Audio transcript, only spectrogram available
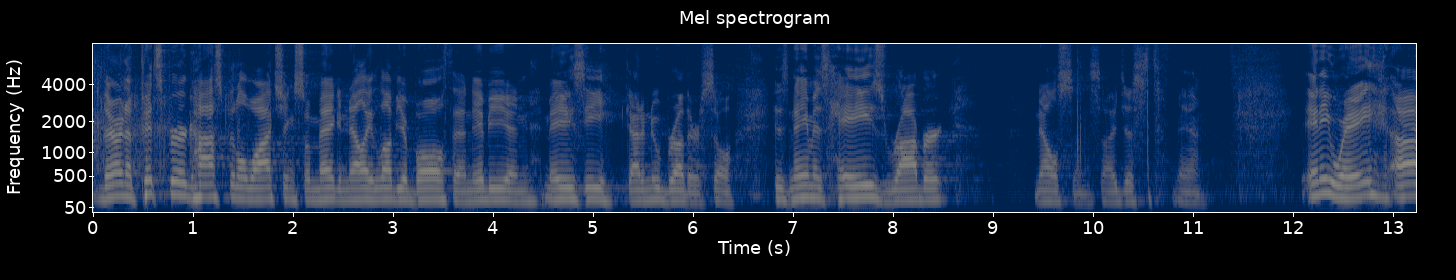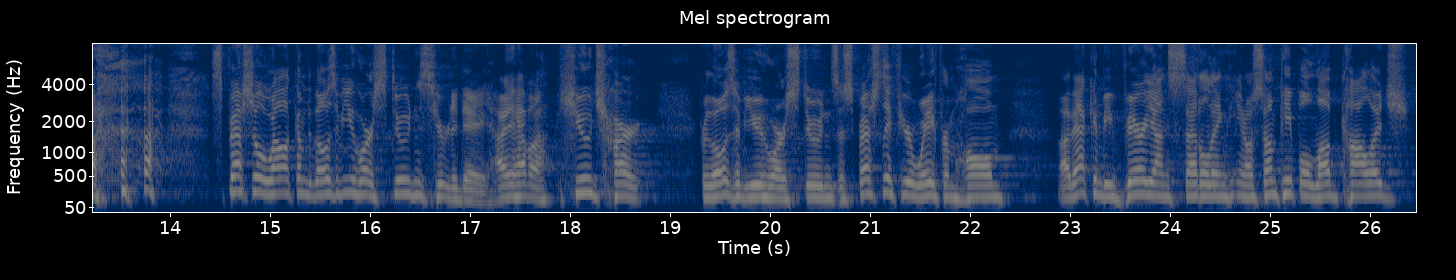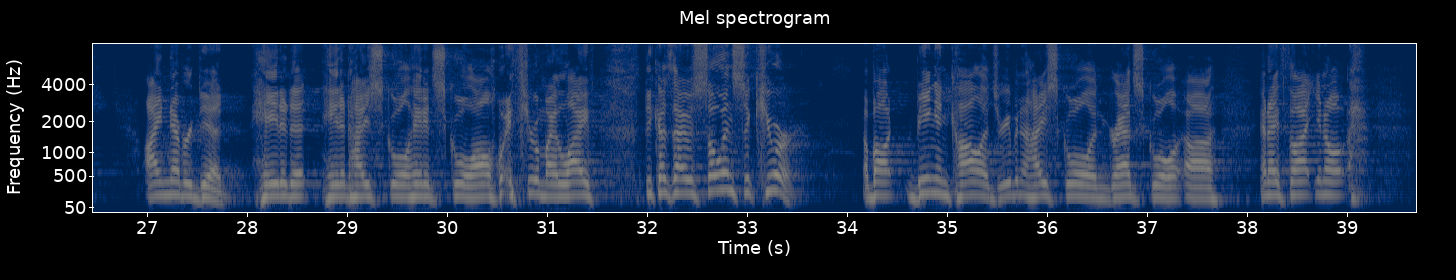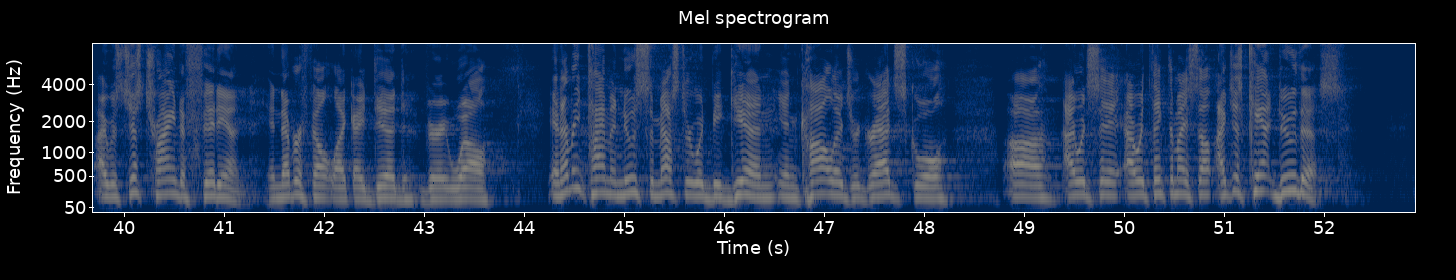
they're in a Pittsburgh hospital watching. So Meg and Nellie love you both, and Ibby and Maisie got a new brother. So his name is Hayes Robert Nelson. So I just, man. Anyway, uh, special welcome to those of you who are students here today. I have a huge heart for those of you who are students, especially if you're away from home. Uh, that can be very unsettling. You know, some people love college. I never did hated it, hated high school, hated school all the way through my life because I was so insecure about being in college or even in high school and grad school. Uh, and I thought, you know, I was just trying to fit in and never felt like I did very well. And every time a new semester would begin in college or grad school, uh, I would say, I would think to myself, I just can't do this.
